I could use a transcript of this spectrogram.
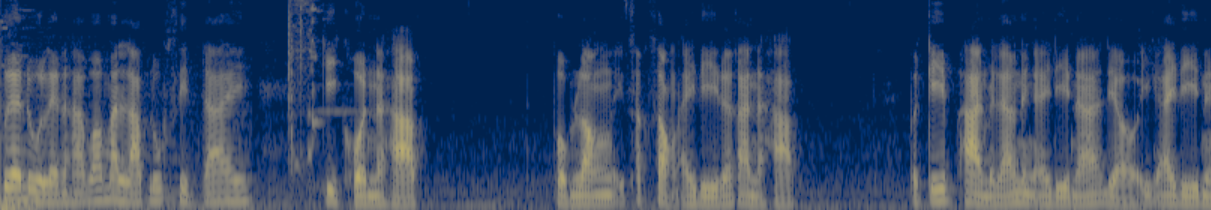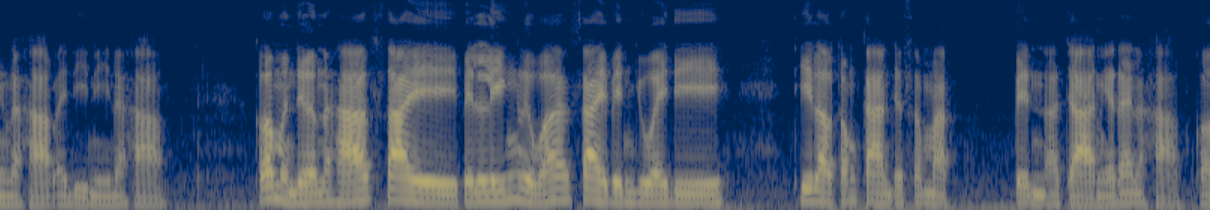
เพื่อนๆดูเลยนะครับ ว่ามันรับลูกศิษย์ได้กี่คนนะครับ ผมลองอีกสักสอง ID แล้วกันนะครับเมื่อกี้ผ่านไปแล้วหนึ่ง ID นะ เดี๋ยวอีก ID หนึ่งนะครับ ID นี้นะครับ ก็เหมือนเดิมนะครับ ใส่เป็นลิงก์หรือว่าใส่เป็น UID ที่เราต้องการจะสมัครเป็นอาจารย์ก็ได้นะครับ ก็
